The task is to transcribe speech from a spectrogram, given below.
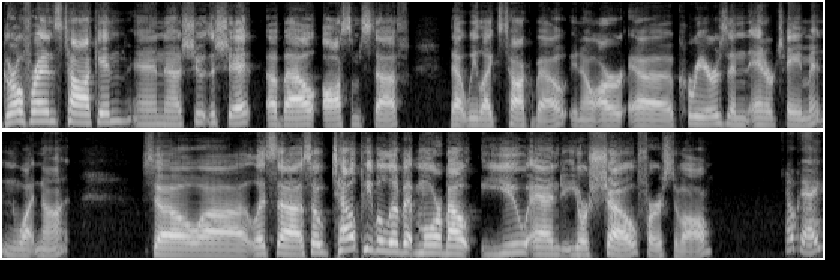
girlfriends talking and uh, shooting the shit about awesome stuff that we like to talk about, you know, our uh, careers and entertainment and whatnot. So uh, let's uh, so tell people a little bit more about you and your show, first of all. Okay.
